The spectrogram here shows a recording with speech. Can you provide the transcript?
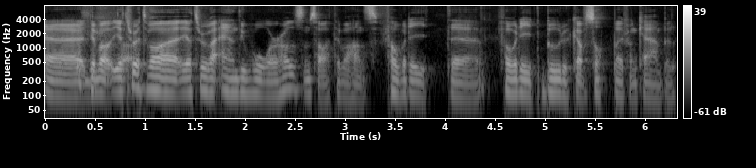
Eh, det var, jag, tror att det var, jag tror det var Andy Warhol som sa att det var hans favorit, eh, favoritburk av soppa från Campbell.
